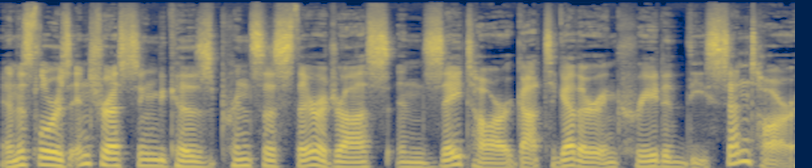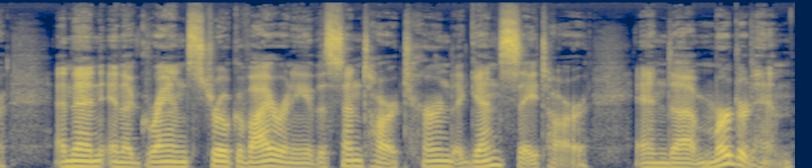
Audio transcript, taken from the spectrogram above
And this lore is interesting because Princess Theradras and Zaetar got together and created the Centaur, and then in a grand stroke of irony, the Centaur turned against Zaetar and uh, murdered him.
